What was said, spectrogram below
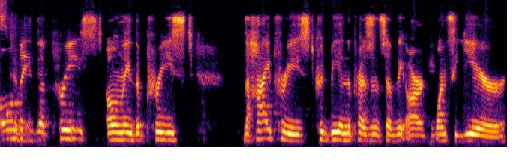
only the priest, only the priest the high priest could be in the presence of the ark once a year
